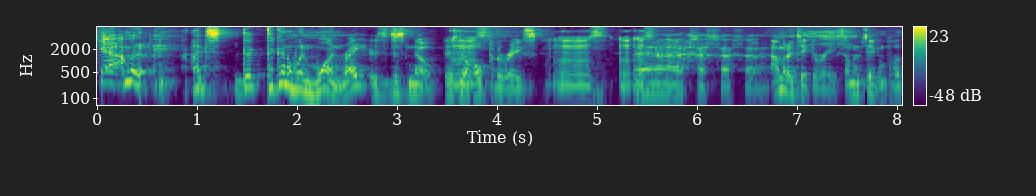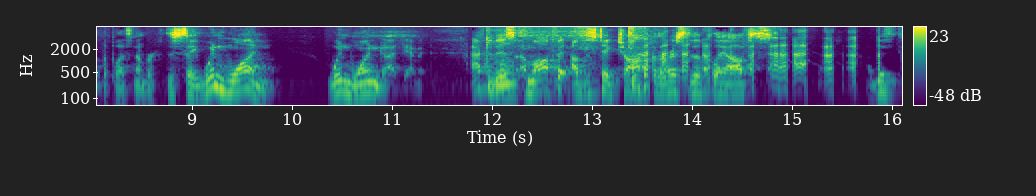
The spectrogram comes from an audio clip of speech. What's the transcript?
Yeah, I'm gonna. I just they're, they're gonna win one, right? It's just no? There's no hope for the Rays. Mm, mm. Uh, I'm gonna take the Rays. I'm gonna take them plus the plus number. Just say win one, win one. God damn it! After this, I'm off it. I'll just take chalk for the rest of the playoffs. I'll just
